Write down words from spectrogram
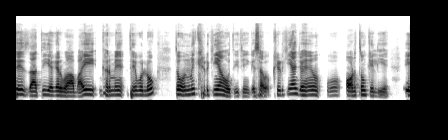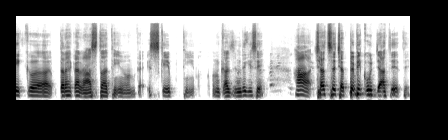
थे ज़ाती अगर वो आबाई घर में थे वो लोग तो उनमें खिड़कियाँ होती थी कि सब खिड़कियाँ जो हैं वो औरतों के लिए एक तरह का रास्ता थी उनका स्केप थी उनका ज़िंदगी से हाँ छत से छत पे भी कूद जाते थे।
